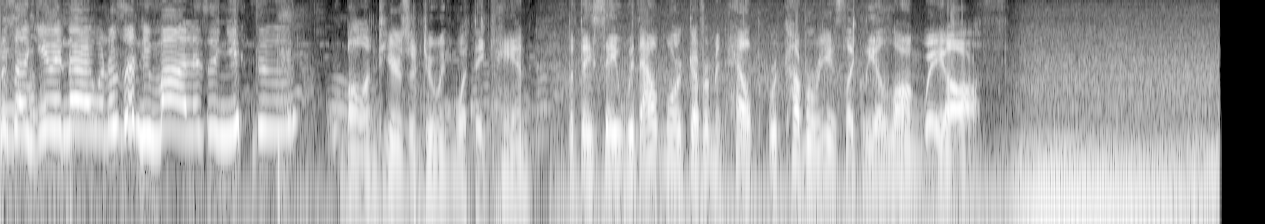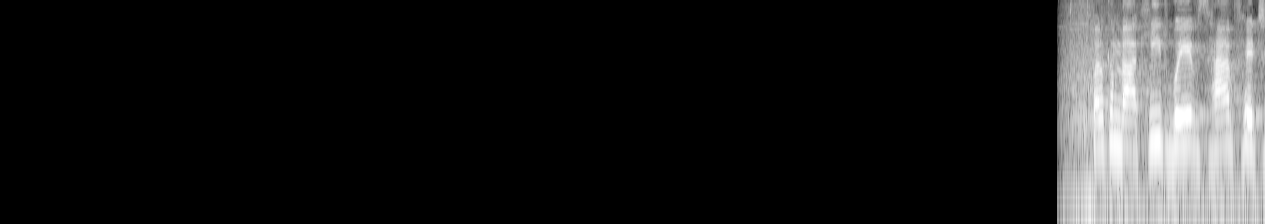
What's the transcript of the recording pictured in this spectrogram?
nos han ido en agua, los animales, señorito. Volunteers are doing what they can, but they say without more government help, recovery is likely a long way off. Welcome back. Heat waves have hit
